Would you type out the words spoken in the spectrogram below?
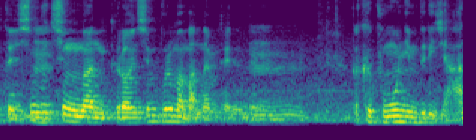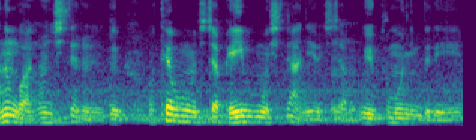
그때 신부층만 그런 신부를만 만나면 되는데. 음, 그러니까 그 부모님들이 이제 아는 거야 현 시대를. 그 어떻게 보면 진짜 베이비 부모 시대 아니에요, 진짜. 음. 우리 부모님들이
